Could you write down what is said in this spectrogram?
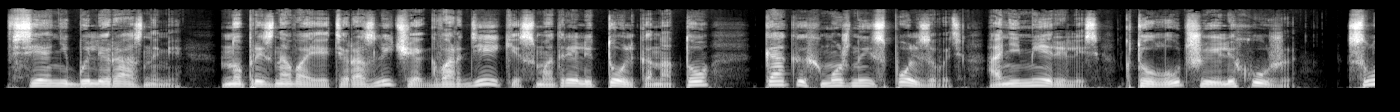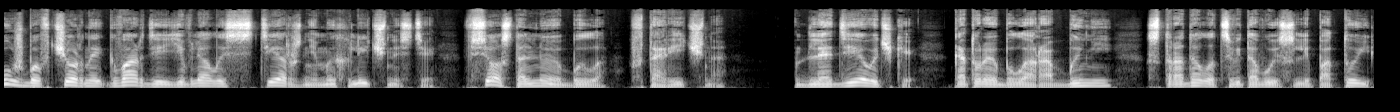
Все они были разными, но, признавая эти различия, гвардейки смотрели только на то, как их можно использовать, они мерились, кто лучше или хуже. Служба в Черной гвардии являлась стержнем их личности, все остальное было вторично. Для девочки — которая была рабыней, страдала цветовой слепотой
